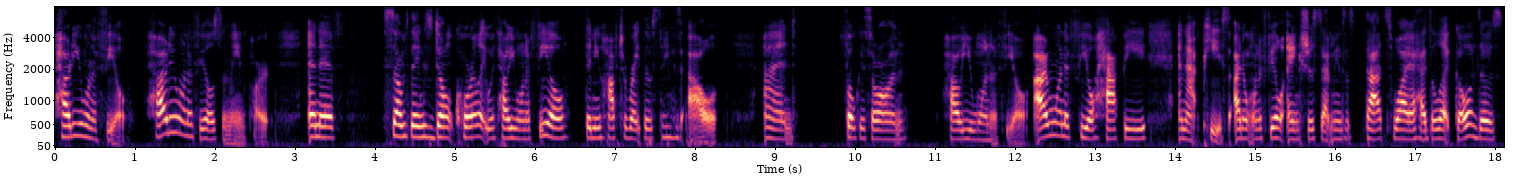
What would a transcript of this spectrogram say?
how do you want to feel? How do you want to feel is the main part. And if some things don't correlate with how you want to feel, then you have to write those things out and focus on how you want to feel. I want to feel happy and at peace. I don't want to feel anxious. That means that's why I had to let go of those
